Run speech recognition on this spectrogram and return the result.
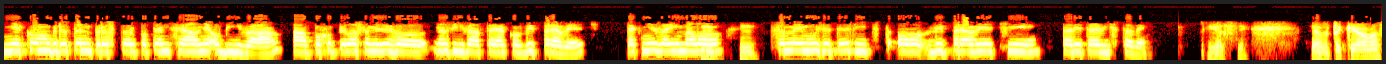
někom, kdo ten prostor potenciálně obývá. A pochopila jsem, že ho nazýváte jako vypravěč. Tak mě zajímalo, hmm. Hmm. co mi můžete říct o vypravěči tady té výstavy. Jasně. Já, tak já vás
